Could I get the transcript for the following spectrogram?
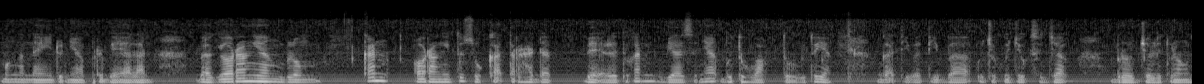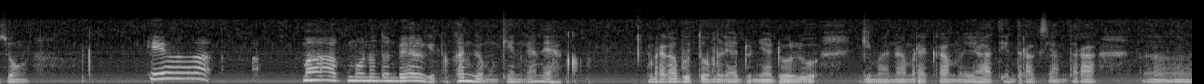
mengenai dunia perbelan. Bagi orang yang belum kan orang itu suka terhadap BL itu kan biasanya butuh waktu gitu ya. Nggak tiba-tiba ujuk-ujuk sejak brojol itu langsung iya ma aku mau nonton BL gitu. Kan nggak mungkin kan ya. Mereka butuh melihat dunia dulu gimana mereka melihat interaksi antara uh,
